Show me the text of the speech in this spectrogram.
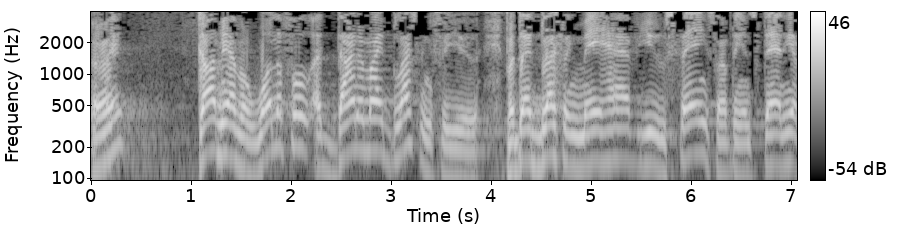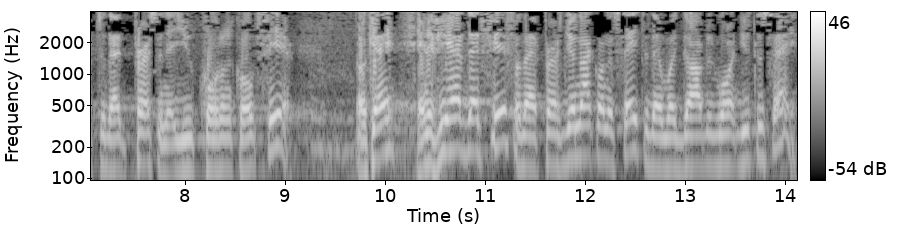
Alright? God may have a wonderful, a dynamite blessing for you, but that blessing may have you saying something and standing up to that person that you quote unquote fear. Okay? And if you have that fear for that person, you're not going to say to them what God would want you to say.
